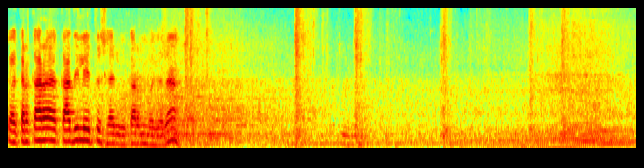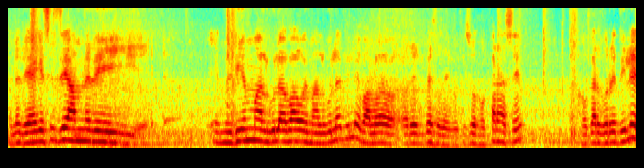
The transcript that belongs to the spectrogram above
কার কাদিলে তো সারবে কারণ বাজার হ্যাঁ মানে দেখা গেছে যে আপনার এই মিডিয়াম মালগুলা বা ওই মালগুলা দিলে ভালো রেট বেচা যাবে কিছু হকার আছে হকার করে দিলে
